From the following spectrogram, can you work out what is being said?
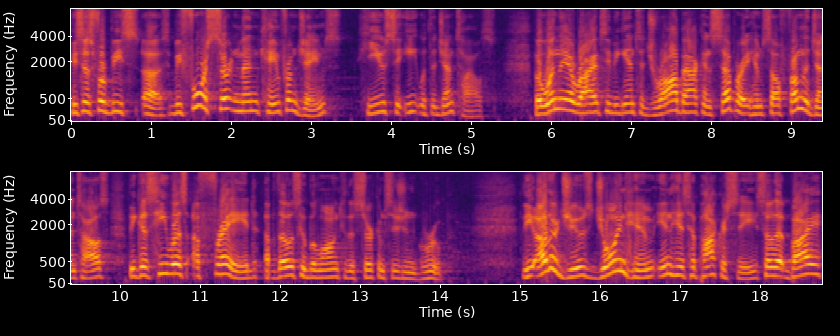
He says, For be, uh, before certain men came from James, he used to eat with the Gentiles. But when they arrived, he began to draw back and separate himself from the Gentiles because he was afraid of those who belonged to the circumcision group. The other Jews joined him in his hypocrisy, so that by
